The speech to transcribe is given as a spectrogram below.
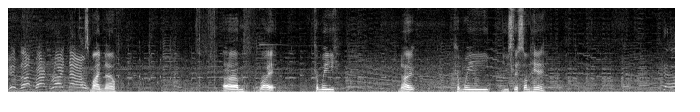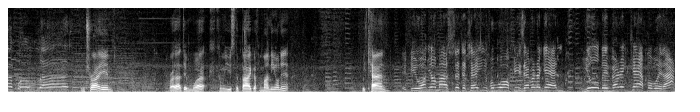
Give that back right now. It's mine now. Um, right. Can we... No. Can we use this on here? I'm trying. Right, that didn't work. Can we use the bag of money on it? We can. If you want your master to take you for walkies ever again, you'll be very careful with that.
